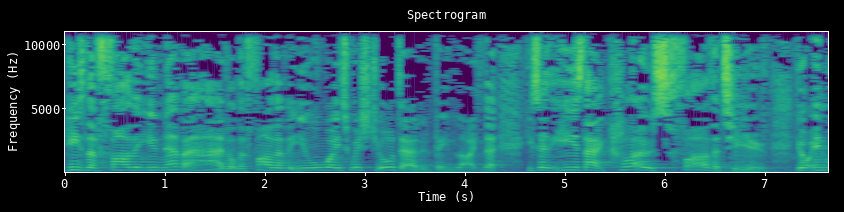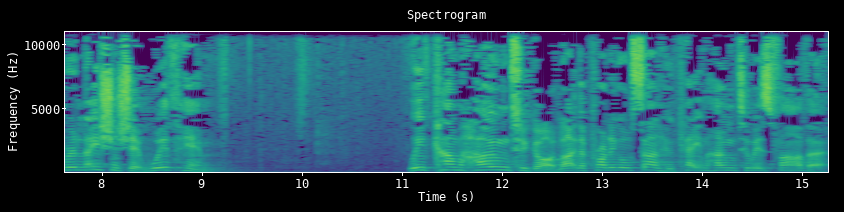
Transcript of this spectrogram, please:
he's the father you never had, or the father that you always wished your dad had been like. That he said he's that close father to you. You're in relationship with him. We've come home to God, like the prodigal son who came home to his father.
